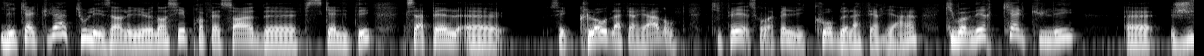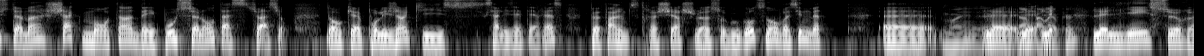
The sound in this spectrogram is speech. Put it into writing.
il est calculé à tous les ans. là. Il y a un ancien professeur de fiscalité qui s'appelle euh, c'est Claude Laferrière, donc qui fait ce qu'on appelle les courbes de Laferrière, qui va venir calculer euh, justement chaque montant d'impôt selon ta situation. Donc, euh, pour les gens qui ça les intéresse, peuvent faire une petite recherche là, sur Google. Sinon, on va essayer de mettre euh, Ouais, Le- lien sur,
